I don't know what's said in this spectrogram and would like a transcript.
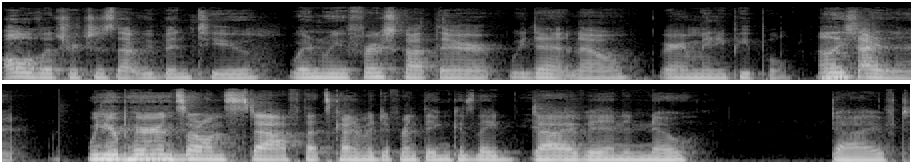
all the churches that we've been to, when we first got there, we didn't know very many people. At Right. least I didn't. When your parents then- are on staff, that's kind of a different thing because they dive in and know dived.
